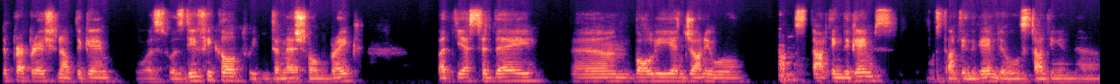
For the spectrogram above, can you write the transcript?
the preparation of the game was was difficult with international break, but yesterday um, Boly and Johnny were starting the games. Were starting the game. They were starting in uh,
